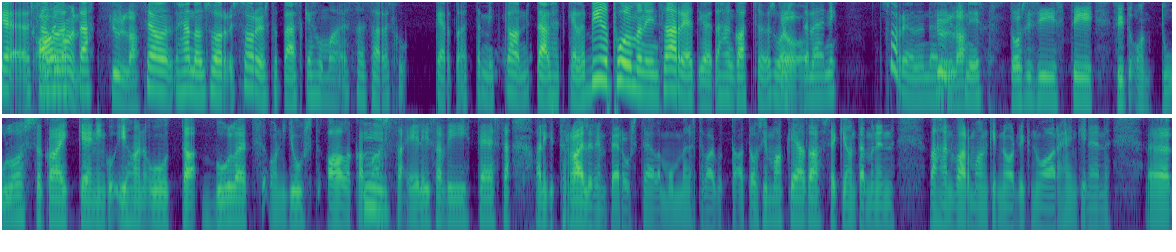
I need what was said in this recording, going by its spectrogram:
ke- sanoi, Aivan, että kyllä. Se on, hän on sor- Sorjosta pääsi kehumaan jossain sarjassa, kun kertoo, että mitkä on nyt tällä hetkellä Bill Pullmanin sarjat, joita hän katsoo ja suosittelee, Joo. niin Sorjonen on Kyllä, yksi niistä. tosi siistiä. Sitten on tulossa kaikkea niin kuin ihan uutta. Bullets on just alkamassa mm. Elisa-viihteessä. Ainakin trailerin perusteella mun mielestä vaikuttaa tosi makealta. Sekin on tämmöinen vähän varmaankin Nordic Noir-henkinen, ö,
